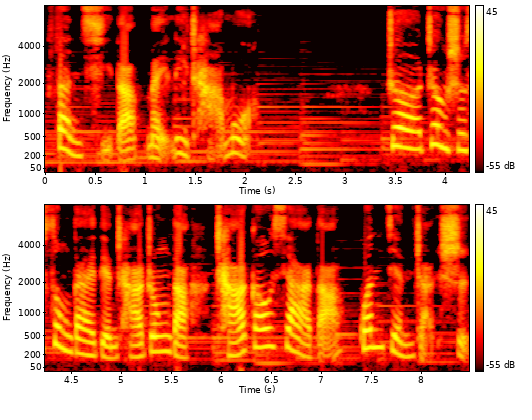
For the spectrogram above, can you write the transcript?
泛起的美丽茶沫。这正是宋代点茶中的茶高下的关键展示。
